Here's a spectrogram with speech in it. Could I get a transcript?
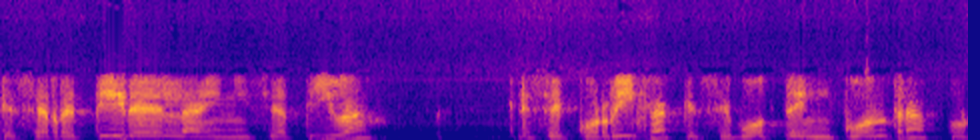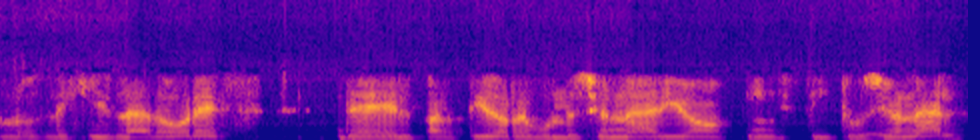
que se retire la iniciativa, que se corrija, que se vote en contra por los legisladores del Partido Revolucionario Institucional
